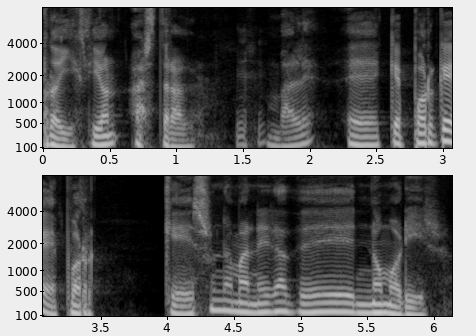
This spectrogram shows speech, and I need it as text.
proyección astral, ¿vale? Eh, ¿que ¿Por qué? Porque es una manera de no morir,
